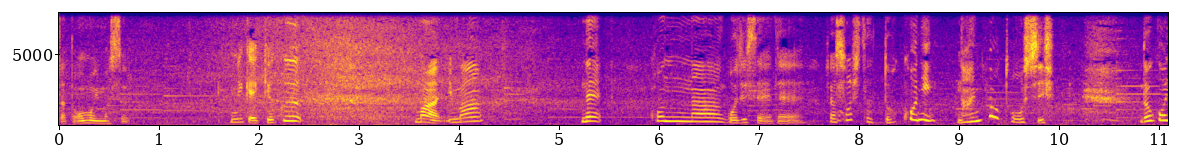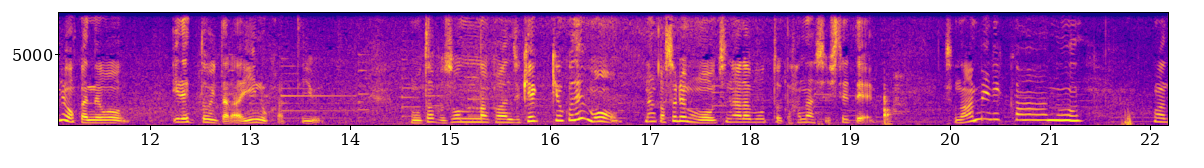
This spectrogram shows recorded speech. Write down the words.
だと思います。で結局まあ今ねこんなご時世でじゃあそしたらどこに何を投資どこにお金を入れといたらいいのかっていうもう多分そんな感じ。結局でもなんかそれもうちのアラボットって話しててそのアメリカの、まあ、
